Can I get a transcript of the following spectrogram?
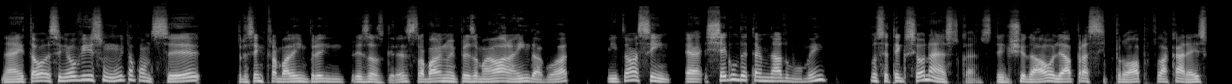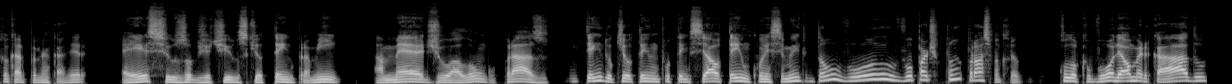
Né? Então, assim, eu vi isso muito acontecer. Eu sempre trabalhei em, empre- em empresas grandes, trabalho numa empresa maior ainda agora. Então, assim, é, chega um determinado momento, você tem que ser honesto, cara. Você tem que chegar, olhar para si próprio, falar, cara, é isso que eu quero para minha carreira. É esses os objetivos que eu tenho para mim, a médio, a longo prazo. Entendo que eu tenho um potencial, tenho um conhecimento, então eu vou, vou partir para a próxima, cara. Coloco, vou olhar o mercado,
